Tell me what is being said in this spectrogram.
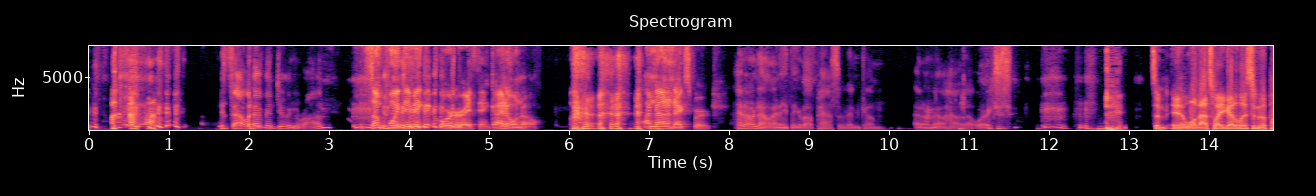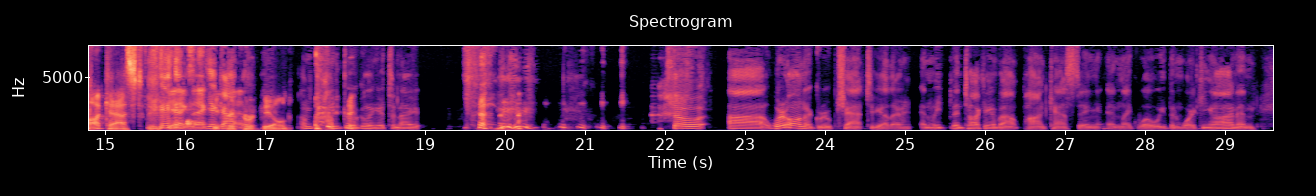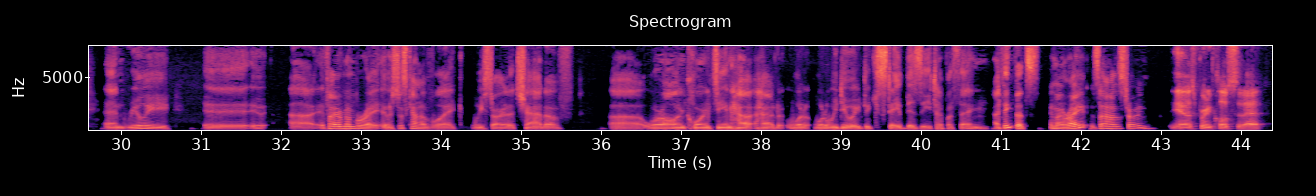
Is that what I've been doing wrong? At some point, they make a quarter. I think. I don't know. I'm not an expert. I don't know anything about passive income. I don't know how that works. Some, eh, well, that's why you got to listen to the podcast. Yeah, exactly. You got revealed. I'm, I'm googling it tonight. so uh, we're all in a group chat together, and we've been talking about podcasting and like what we've been working on, and and really, uh, it, uh, if I remember right, it was just kind of like we started a chat of. Uh, we're all in quarantine. How how what what are we doing to stay busy? Type of thing. I think that's. Am I right? Is that how it started? Yeah, it was pretty close to that.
